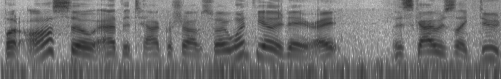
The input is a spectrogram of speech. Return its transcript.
But also at the tackle shop. So I went the other day, right? This guy was like, dude,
